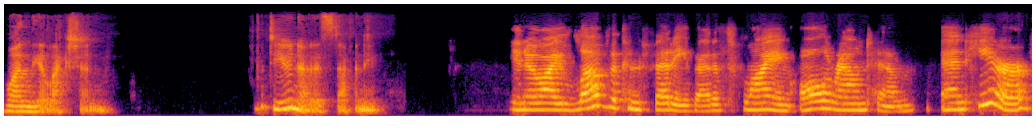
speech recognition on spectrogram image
won the election? What do you notice, Stephanie? You know, I love the confetti that is flying all around him. And here,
